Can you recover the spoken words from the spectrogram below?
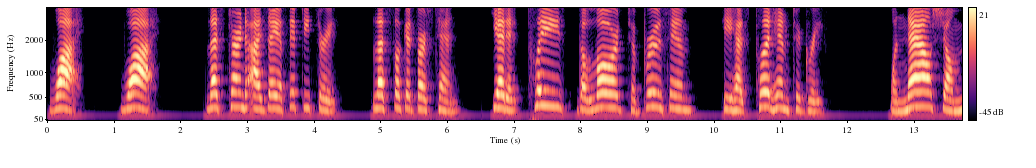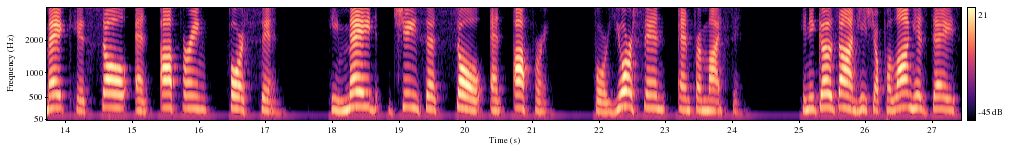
Why? Why? Let's turn to Isaiah 53. Let's look at verse 10. Yet it pleased the Lord to bruise him, he has put him to grief. When thou shalt make his soul an offering for sin. He made Jesus' soul an offering for your sin and for my sin. And he goes on, he shall prolong his days,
